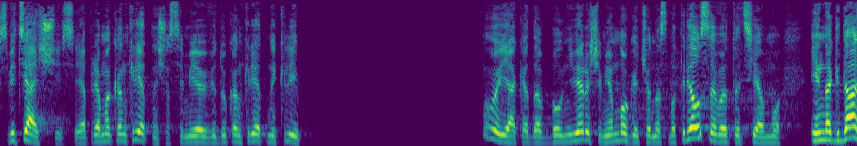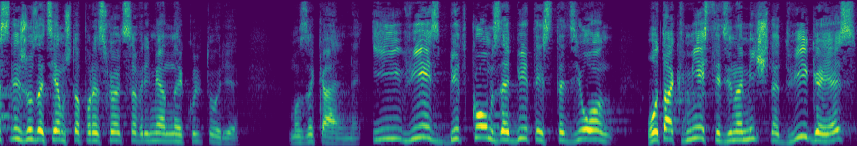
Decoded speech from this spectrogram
светящиеся. Я прямо конкретно сейчас имею в виду конкретный клип. Ну, я когда был неверующим, я много чего насмотрелся в эту тему. Иногда слежу за тем, что происходит в современной культуре музыкальной. И весь битком забитый стадион, вот так вместе динамично двигаясь,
